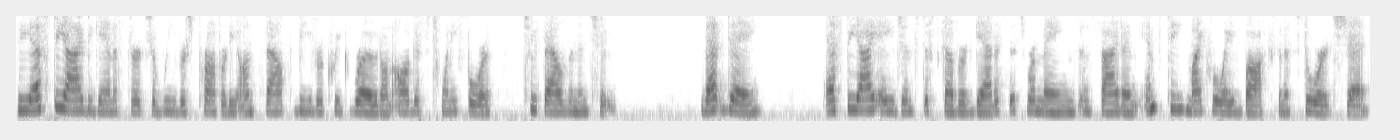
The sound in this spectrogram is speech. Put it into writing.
The FBI began a search of Weaver's property on South Beaver Creek Road on August 24, 2002. That day, FBI agents discovered Gaddis's remains inside an empty microwave box in a storage shed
